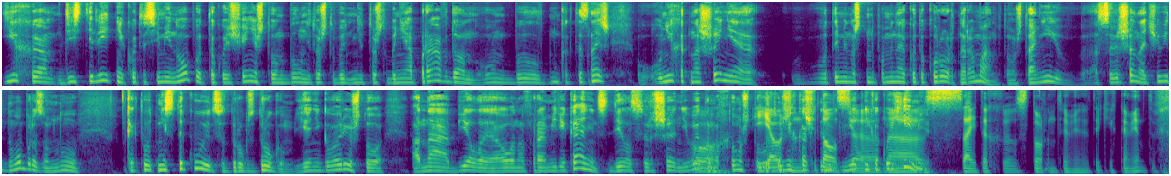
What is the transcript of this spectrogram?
их э, десятилетний какой-то семейный опыт, такое ощущение, что он был не то чтобы не то чтобы не оправдан, он был, ну, как ты знаешь, у них отношения вот именно что напоминаю какой-то курортный роман, потому что они совершенно очевидным образом, ну, как-то вот не стыкуются друг с другом. Я не говорю, что она белая, а он афроамериканец. Дело совершенно не в этом, Ох, а в том, что я вот у них как-то нет никакой на химии. сайтах с торрентами таких комментов.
